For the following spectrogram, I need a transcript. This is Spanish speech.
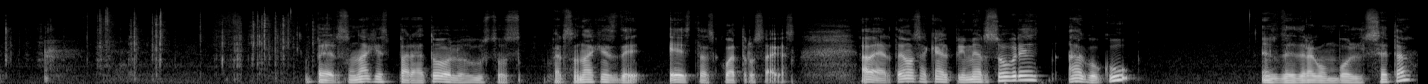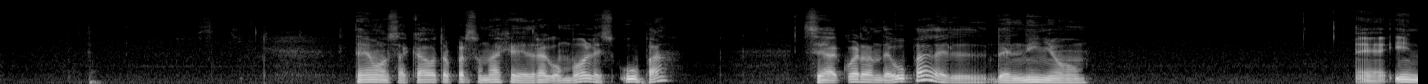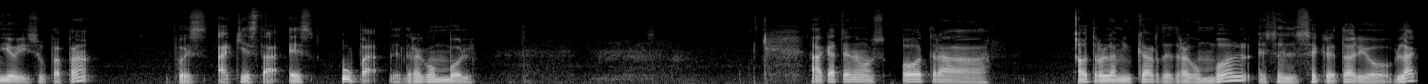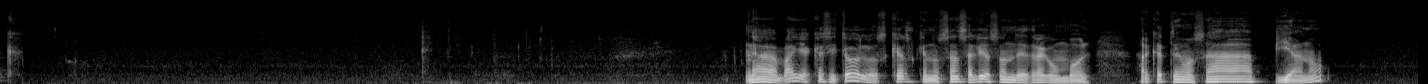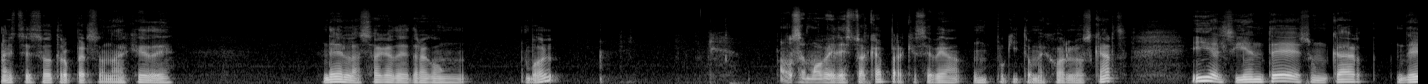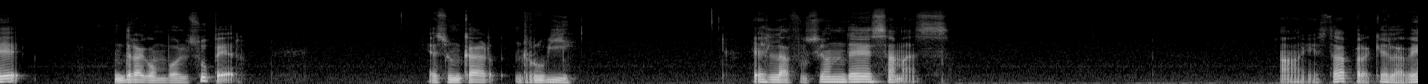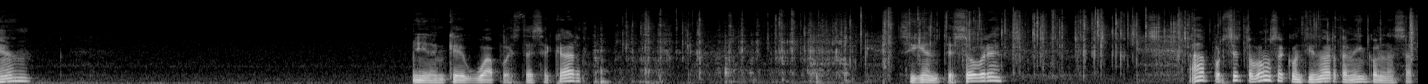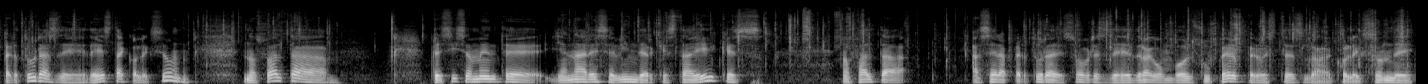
Personajes para todos los gustos. Personajes de estas cuatro sagas. A ver, tenemos acá el primer sobre a Goku. Es de Dragon Ball Z. Tenemos acá otro personaje de Dragon Ball, es Upa. ¿Se acuerdan de Upa? Del, niño eh, indio y su papá. Pues aquí está, es Upa de Dragon Ball. Acá tenemos otra otro Lamin Card de Dragon Ball, es el secretario Black. Ah, vaya, casi todos los cards que nos han salido son de Dragon Ball. Acá tenemos a Piano. Este es otro personaje de de la saga de Dragon Ball. Vamos a mover esto acá para que se vea un poquito mejor los cards. Y el siguiente es un card de Dragon Ball Super. Es un card rubí es la fusión de Samas. Ahí está, para que la vean. Miren qué guapo está ese card. Siguiente sobre. Ah, por cierto, vamos a continuar también con las aperturas de, de esta colección. Nos falta precisamente llenar ese binder que está ahí, que es nos falta hacer apertura de sobres de Dragon Ball Super, pero esta es la colección de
